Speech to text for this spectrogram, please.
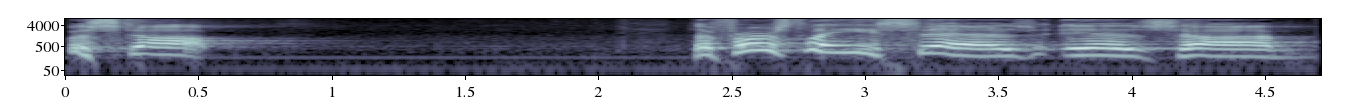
But stop. The first thing he says is um,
